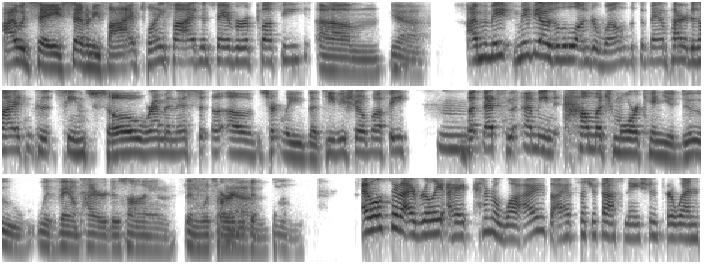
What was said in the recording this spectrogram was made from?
I would say 75, 25 in favor of Buffy. Um, Yeah. I mean, maybe I was a little underwhelmed with the vampire design because it seemed so reminiscent of certainly the TV show Buffy. mm, But that's, I mean, how much more can you do with vampire design than what's already Yeah. been done? I will say that I really, I, I don't know why, but I have such a fascination for when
